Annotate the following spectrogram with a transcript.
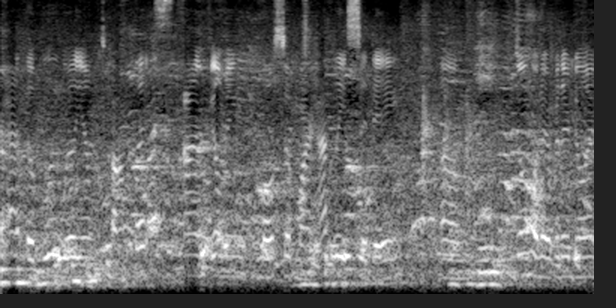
here at the Boo Williams complex. I'm filming most of my athletes today, um, doing whatever they're doing,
